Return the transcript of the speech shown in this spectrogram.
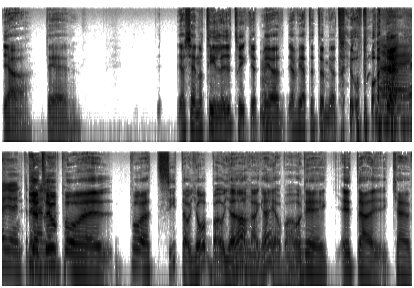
Ja, det... Jag känner till uttrycket men Mm. jag, jag vet inte om jag tror på det. Nej, jag gör inte det Jag heller. tror på, eh, på att sitta och jobba och göra Mm. grejer bara. Och Mm. det är där kan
